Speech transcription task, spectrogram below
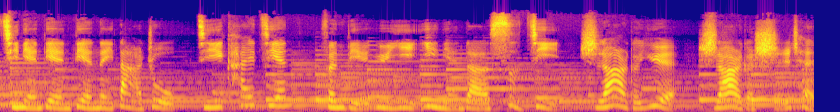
祈年殿殿内大柱及开间，分别寓意一年的四季、十二个月、十二个时辰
